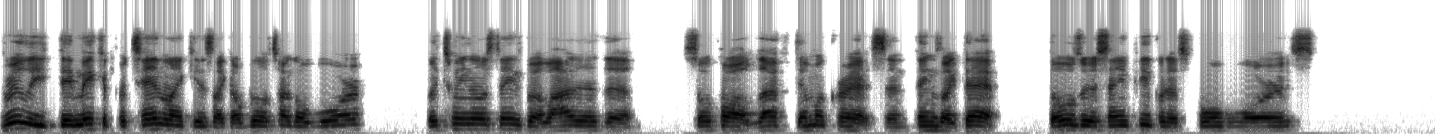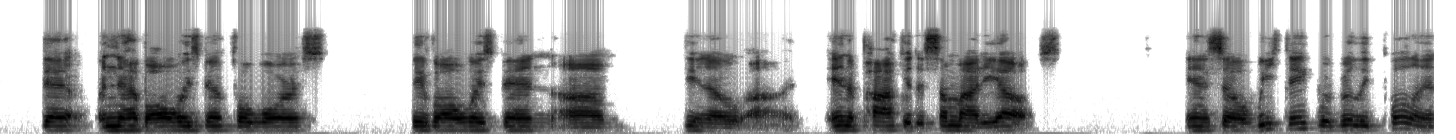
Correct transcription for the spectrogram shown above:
really they make it pretend like it's like a real tug of war between those things. But a lot of the so-called left Democrats and things like that, those are the same people that's for wars that and have always been for wars. They've always been um, you know, uh, in the pocket of somebody else. And so we think we're really pulling,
